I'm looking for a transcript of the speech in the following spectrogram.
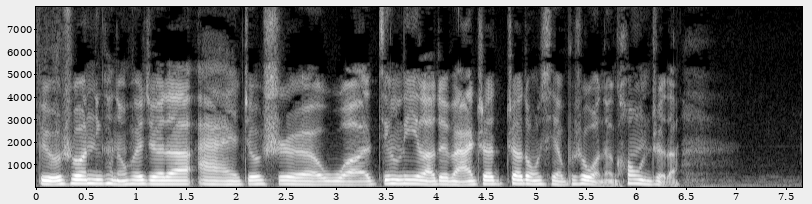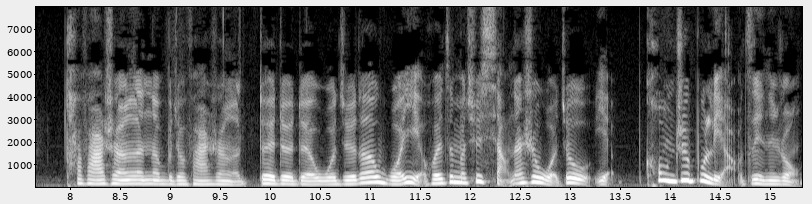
比如说你可能会觉得，哎，就是我经历了，对吧？这这东西也不是我能控制的，它发生了，那不就发生了？对对对，我觉得我也会这么去想，但是我就也控制不了自己那种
